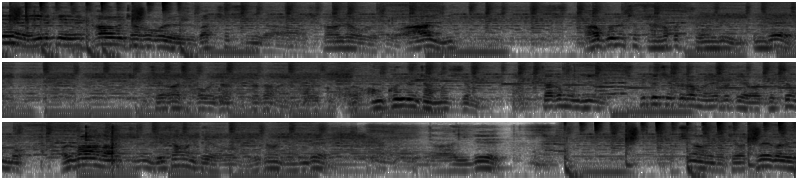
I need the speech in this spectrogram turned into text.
네, 이렇게 가을 작업을 마쳤습니다. 가을 작업을 마치고, 아, 이, 아구는 참잘 먹고 좋은데, 이쁜데, 제가 작업을 잘 못하잖아요. 어, 엉클리는 잘못이죠. 자, 그러면 이제 스피드 체크를 한번 해볼게요. 대충 뭐, 얼마나 남을지는 예상은 돼요. 예상은 되는데, 야, 이게, 혹시나네요. 제가 트랙을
